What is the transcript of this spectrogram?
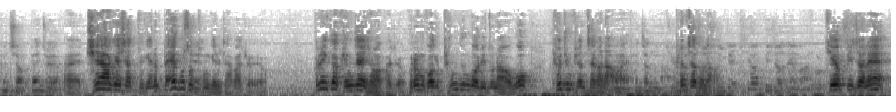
그렇죠. 빼줘요. 예, 최악의 샷 두 개는 빼고서 네. 통계를 잡아줘요. 그러니까 굉장히 정확하죠. 그러면 거기 평균 거리도 나오고 표준 편차가 나와요. 네, 편차도 나와요. 편차도 나와. 이게 티업 비전에 비전에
